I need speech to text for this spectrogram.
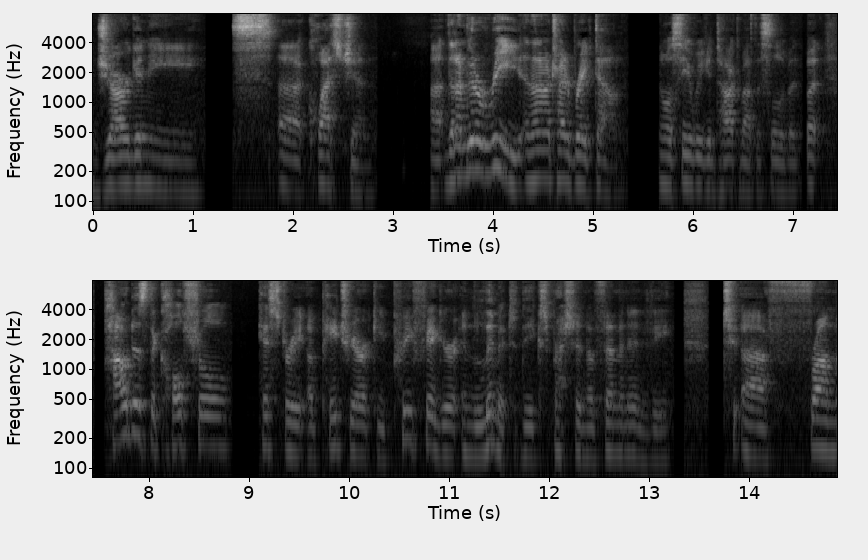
jargony uh, question uh, that I'm going to read, and then I'm going to try to break down, and we'll see if we can talk about this a little bit. But how does the cultural history of patriarchy prefigure and limit the expression of femininity to, uh, from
